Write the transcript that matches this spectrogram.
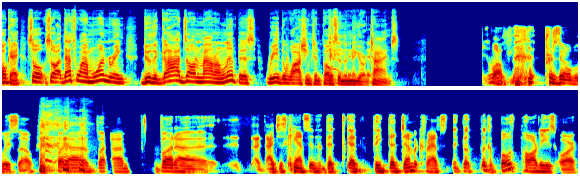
Okay, so so that's why I'm wondering: Do the gods on Mount Olympus read the Washington Post and the New York Times? Well, presumably so, but uh, but um, but uh, I, I, just can't say that, that uh, the the Democrats look, look both parties are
